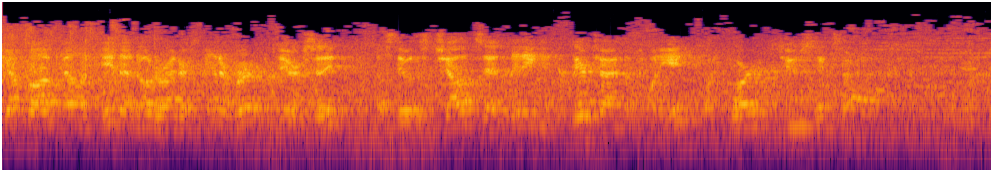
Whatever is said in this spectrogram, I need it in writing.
Jump off Valentina and Rider Hannah Murrin from New York City. They'll stay with us in Challis and leading a clear time of 28.426 seconds.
